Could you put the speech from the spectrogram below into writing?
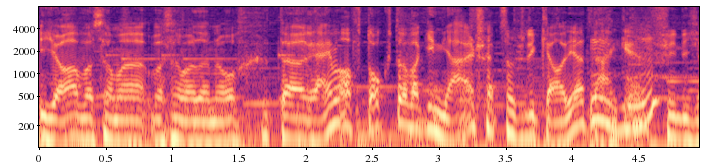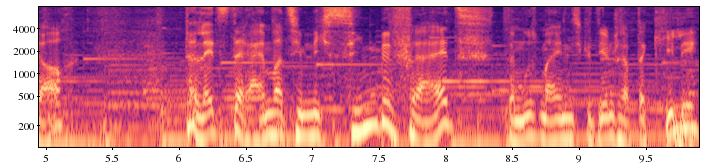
ja, was haben, wir, was haben wir da noch? Der Reim auf Doktor war genial, schreibt zum Beispiel die Claudia. Danke, finde ich auch. Der letzte Reim war ziemlich sinnbefreit. Da muss man eigentlich diskutieren, schreibt der Killy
